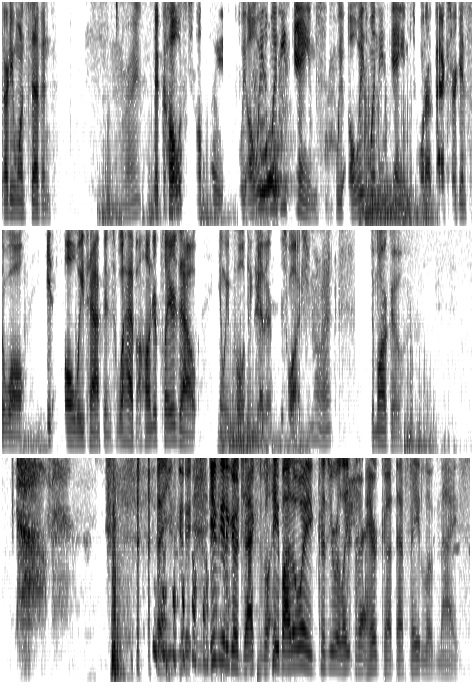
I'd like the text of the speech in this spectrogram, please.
31-7. All right. The Colts always we always win these games. We always win these games when our backs are against the wall. It always happens. We'll have hundred players out and we pull it together. Just watch. All right. DeMarco. Oh, he's gonna he's gonna go Jacksonville. Hey, by the way, because you were late for that haircut, that fade looked nice.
